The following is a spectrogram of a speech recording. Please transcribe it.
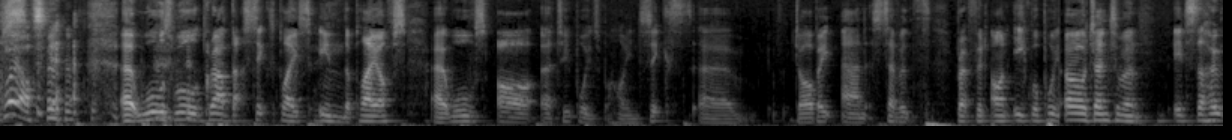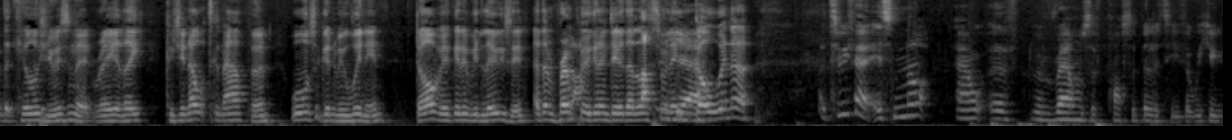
playoffs. Go. Uh, Wolves will grab that sixth place in the playoffs. Uh, Wolves are uh, two points behind sixth um, Derby and seventh Brentford on equal points. Oh, gentlemen, it's the hope that kills you, isn't it? Really, because you know what's going to happen. Wolves are going to be winning. Derby are going to be losing, and then Brentford are going to do the last minute Yeah. goal winner. to be fair, it's not out of the realms of possibility that we could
